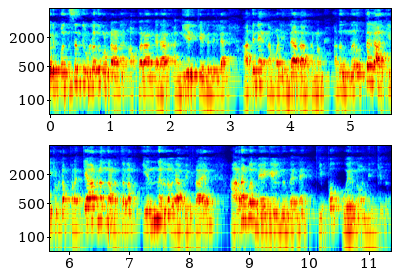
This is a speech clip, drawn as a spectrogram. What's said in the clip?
ഒരു പ്രതിസന്ധി ഉള്ളത് കൊണ്ടാണ് അപ്പറാം കരാർ അംഗീകരിക്കേണ്ടതില്ല. അതിനെ നമ്മൾ ഇല്ലാതാക്കണം. അത് നിർത്തലാക്കിയിട്ടുള്ള പ്രഖ്യാപനം നടത്തണം എന്നുള്ള ഒരു അഭിപ്രായം അറബ് മേഖലയിൽ നിന്ന് തന്നെ ഇപ്പോൾ ഉയർന്നു വന്നിരിക്കുന്നത്.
